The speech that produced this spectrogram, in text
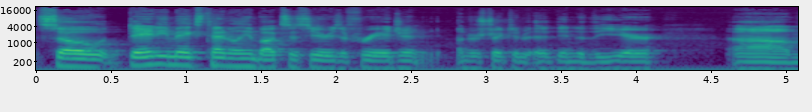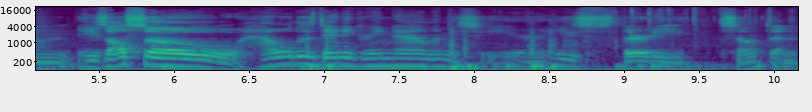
So Danny makes 10 million bucks this year. He's a free agent, unrestricted at the end of the year. Um, he's also how old is Danny Green now? Let me see here. He's 30 something.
